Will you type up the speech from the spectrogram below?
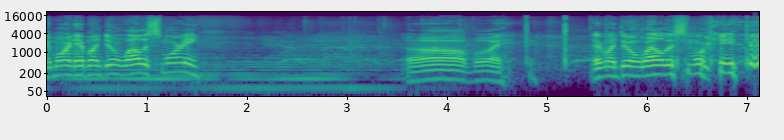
Good morning, everyone. Doing well this morning? Oh boy, everyone doing well this morning?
